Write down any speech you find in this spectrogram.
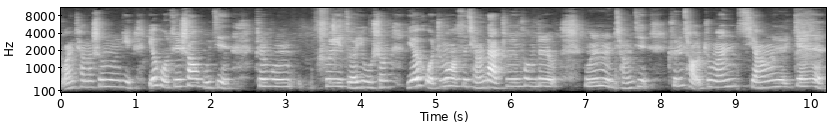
顽强的生命力。野火虽烧不尽，春风吹则又生。野火之貌似强大，春风之温润强劲。春草之顽强坚韧。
